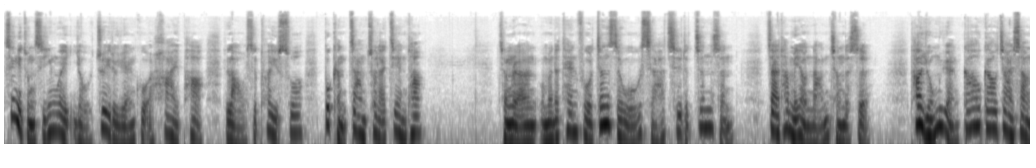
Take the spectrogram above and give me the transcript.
心里总是因为有罪的缘故而害怕，老是退缩，不肯站出来见他。诚然，我们的天父真是无瑕疵的真神，在他没有难成的事，他永远高高在上，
